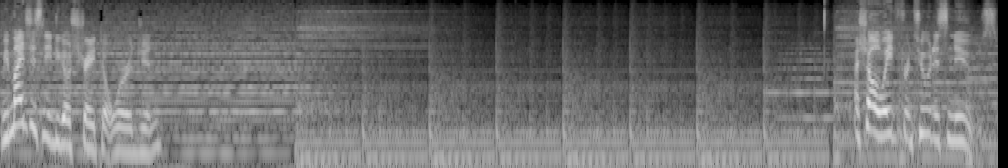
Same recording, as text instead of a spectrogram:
We might just need to go straight to Origin. I shall wait fortuitous news.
